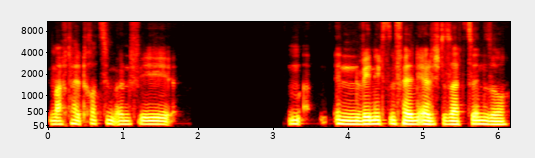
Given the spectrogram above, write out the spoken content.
macht halt trotzdem irgendwie in wenigsten Fällen ehrlich gesagt Sinn so.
